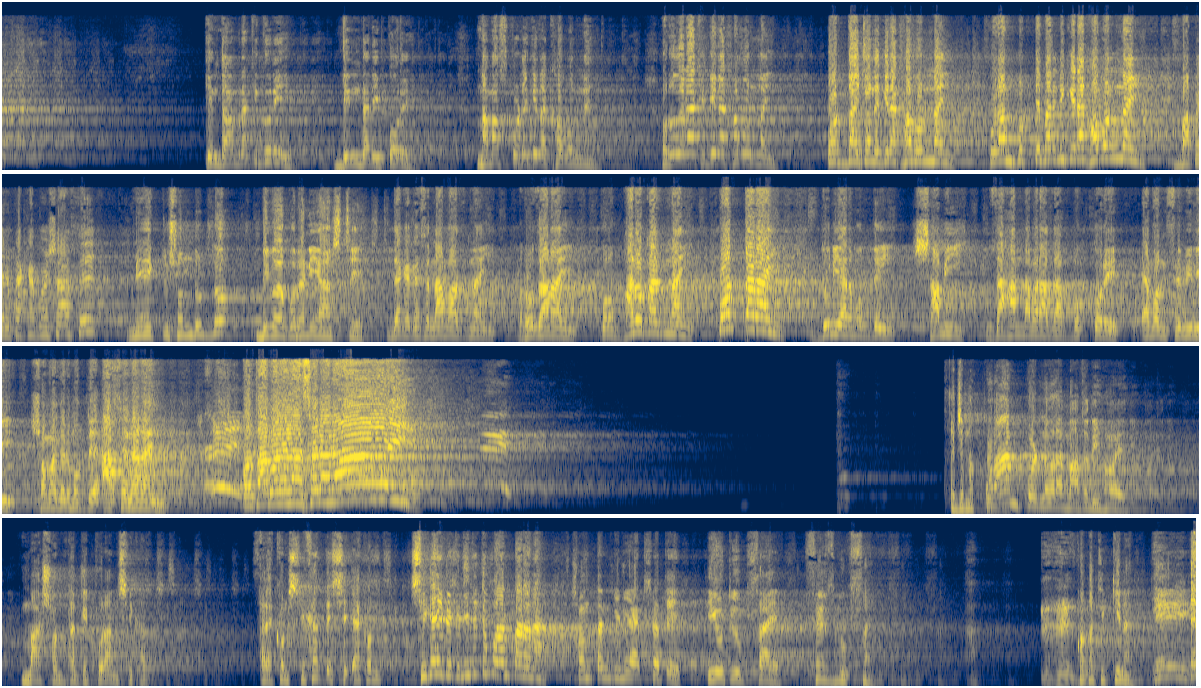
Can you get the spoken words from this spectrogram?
কিন্তু আমরা কি করি? দিনদারি পরে। নামাজ পড়ে কিনা খবর নাই। রোজা রাখে কিনা খবর নাই। পর্দায় চলে কিনা খবর নাই। কোরআন পড়তে পারেনি কিনা খবর নাই। বাপের টাকা পয়সা আছে মেয়ে একটু সৌন্দর্য বিবাহ করে নিয়ে আসছে। দেখা গেছে নামাজ নাই রোজা নাই কোনো ভালো কাজ নাই পর্দা নাই। দুনিয়ার মধ্যেই স্বামী জাহান নামের আজাব ভোগ করে এমন ফ্যামিলি সমাজের মধ্যে আছে না নাই? কথা বলেন আছে না নাই? এজন্য কোরআন পড়লে ওরা মা যদি হয়। মা সন্তানকে কোরআন শেখাবে আর এখন শেখাতে এখন শেখাইবে কি? নিজে তো কোরআন পারে না। সন্তানকে নিয়ে একসাথে ইউটিউব চায় ফেসবুক চায়। কথা ঠিক কিনা?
